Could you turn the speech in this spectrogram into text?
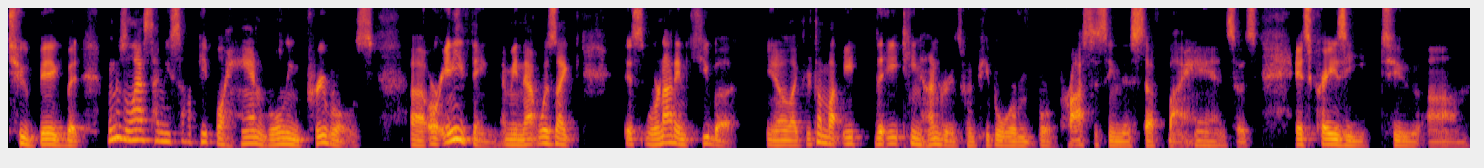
too big. But when was the last time you saw people hand rolling pre rolls uh, or anything? I mean, that was like it's we're not in Cuba. You know, like you're talking about eight, the 1800s when people were, were processing this stuff by hand. So it's it's crazy to um,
